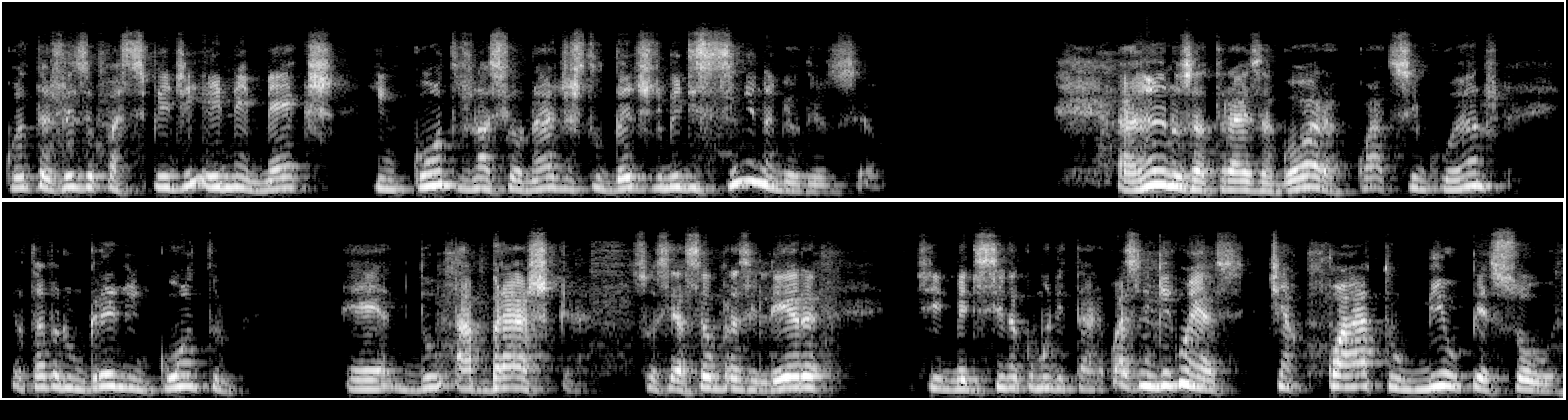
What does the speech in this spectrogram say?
Quantas vezes eu participei de ENEMEX, Encontros Nacionais de Estudantes de Medicina, meu Deus do céu. Há anos atrás, agora, quatro, cinco anos, eu estava num grande encontro é, do Abrasca, Associação Brasileira de Medicina Comunitária. Quase ninguém conhece. Tinha 4 mil pessoas.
